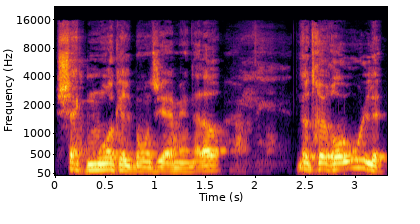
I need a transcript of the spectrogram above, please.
chaque mois que le bon Dieu amène. Alors, notre rôle,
